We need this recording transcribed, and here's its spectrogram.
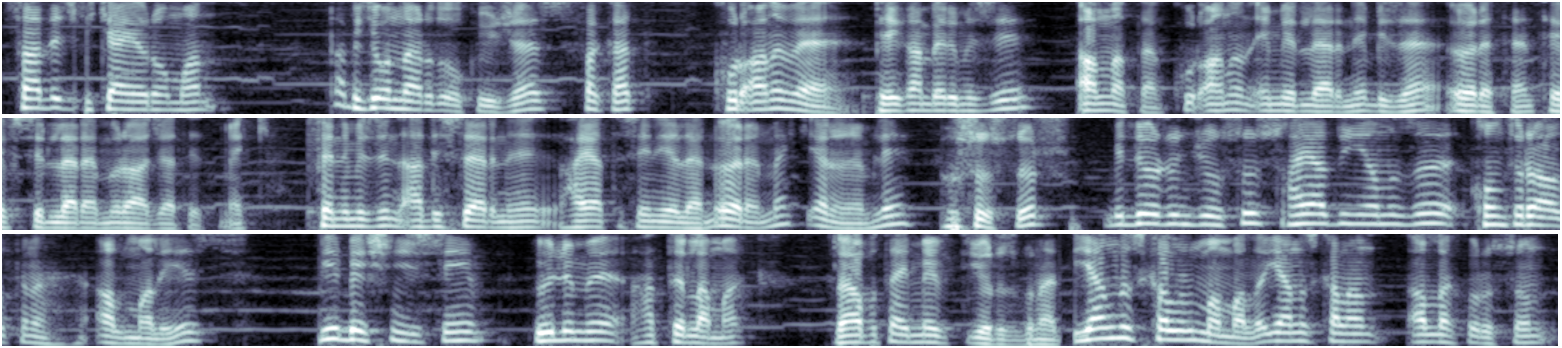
sadece hikaye, roman tabii ki onları da okuyacağız. Fakat Kur'an'ı ve peygamberimizi anlatan, Kur'an'ın emirlerini bize öğreten tefsirlere müracaat etmek. Efendimizin hadislerini, hayatı seniyelerini öğrenmek en önemli husustur. Bir dördüncü husus hayal dünyamızı kontrol altına almalıyız. Bir beşincisi ölümü hatırlamak. Rabıtay mevt diyoruz buna. Yalnız kalınmamalı. Yalnız kalan Allah korusun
